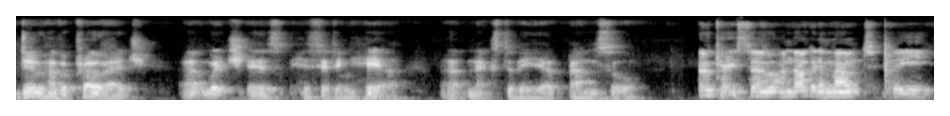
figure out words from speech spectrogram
do have a Pro Edge, uh, which is, sitting here uh, next to the uh, bandsaw. Okay, so I'm now going to mount the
